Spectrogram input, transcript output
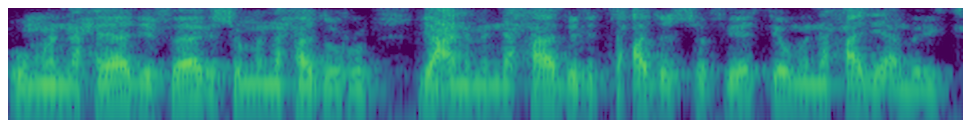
ومن ناحية دي فارس ومن ناحية الروم. يعني من ناحية الاتحاد السوفيتي ومن ناحية أمريكا.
